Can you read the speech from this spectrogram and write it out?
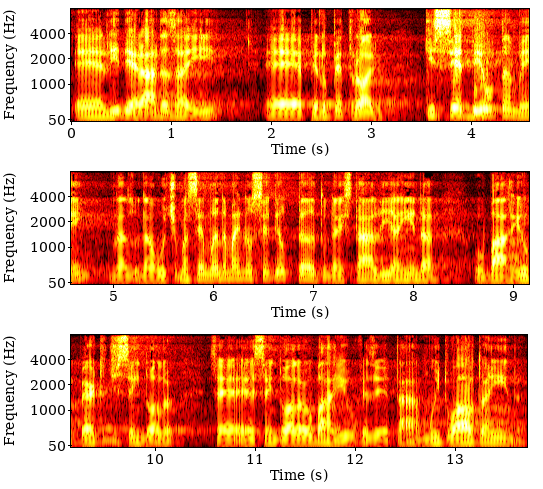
é, lideradas aí é, pelo petróleo que cedeu também na, na, última semana, mas não cedeu tanto, né? Está ali ainda o barril perto de 100 dólares, 100 é, dólares o barril, quer dizer, está muito alto ainda.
